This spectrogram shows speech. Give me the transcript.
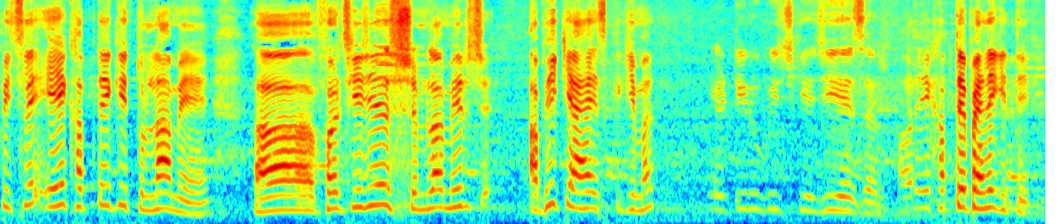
पिछले एक हफ़्ते की तुलना में फ़र्ज़ कीजिए शिमला मिर्च अभी क्या है इसकी कीमत? एटी रुपीज़ के जी है सर। और एक हफ़्ते पहले कितनी थी?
